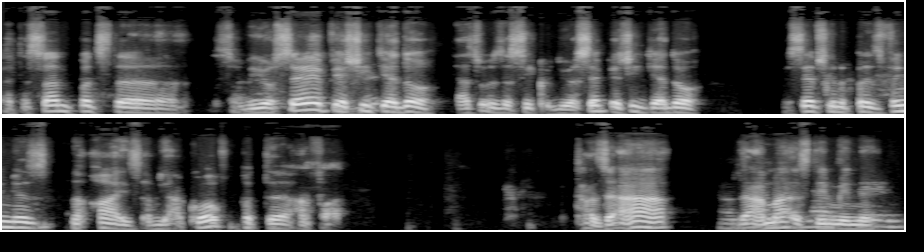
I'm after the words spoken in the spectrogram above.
That the son puts the so Yosef Yashit Yado. That's what was the secret. Yosef Yashit Yado. Yosef's going to put his fingers in the eyes of Yaakov, put the afar. Taza'ah, the Amma Astim Mineh.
